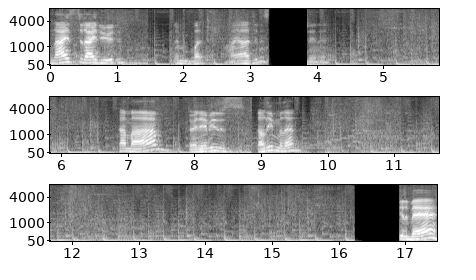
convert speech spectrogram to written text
Nice try dude. Benim ba- Hayatını s- seni. Tamam. Ölebiliriz. Dalayım mı lan? Be.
